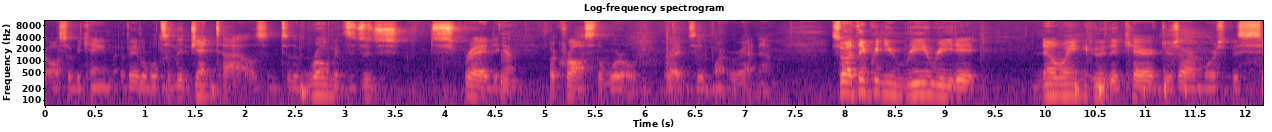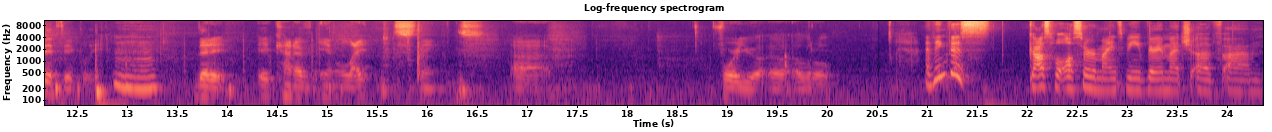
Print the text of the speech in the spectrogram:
also became available to the Gentiles and to the Romans. It just spread Yeah. across the world, right to the point we're at now. So I think when you reread it, knowing who the characters are more specifically, Mhm. that it it kind of enlightens things uh, for you a, a little. I think this gospel also reminds me very much of, um,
